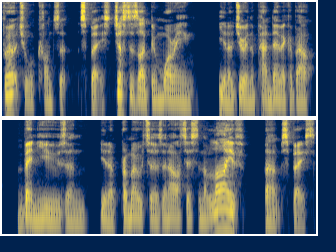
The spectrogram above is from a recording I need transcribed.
virtual concert space, just as I've been worrying, you know, during the pandemic about venues and you know promoters and artists in the live uh, space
